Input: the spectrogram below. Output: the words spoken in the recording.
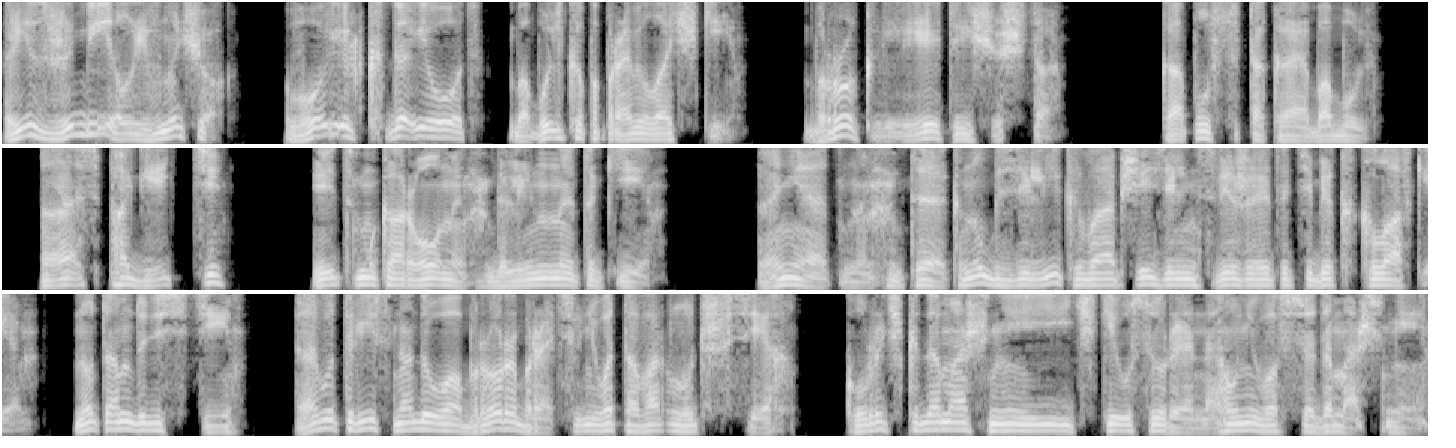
Рис же белый, внучок. Во Ирка дает!» Бабулька поправила очки. «Брокколи — это еще что?» Капуста такая, бабуль. А спагетти? Это макароны, длинные такие. Понятно. Так, ну, базилик и вообще зелень свежая — это тебе к клавке. Ну, там до десяти. А вот рис надо у Аброра брать, у него товар лучше всех. Курочка домашняя, яички у Сурена, а у него все домашнее.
